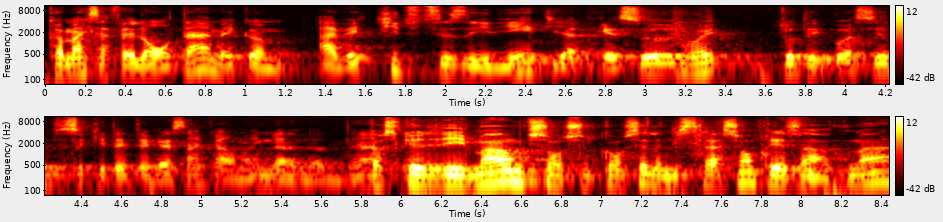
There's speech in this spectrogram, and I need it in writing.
comment que ça fait longtemps, mais comme avec qui tu utilises des liens, puis après ça, Oui. Tout est possible. C'est ça qui est intéressant quand même là- là-dedans. Parce que les membres qui sont sur le conseil d'administration présentement,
